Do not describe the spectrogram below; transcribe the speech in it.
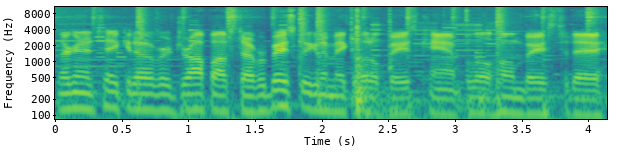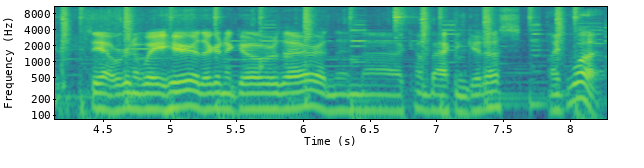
They're gonna take it over, drop off stuff. We're basically gonna make a little base camp, a little home base today. So yeah, we're gonna wait here. They're gonna go over there and then uh, come back and get us. Like what?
